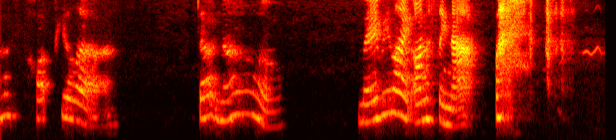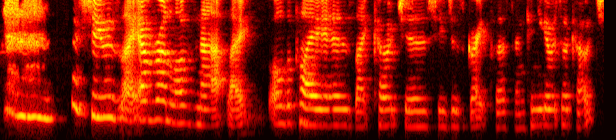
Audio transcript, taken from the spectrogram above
Most popular? Don't know. Maybe like honestly Nat. she was like everyone loves Nat, like all the players, like coaches. She's just a great person. Can you give it to a coach?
